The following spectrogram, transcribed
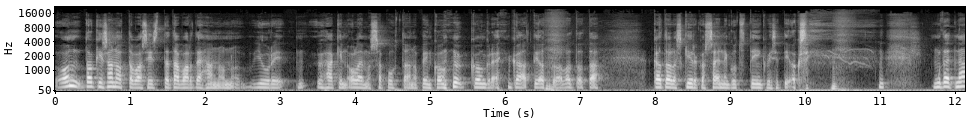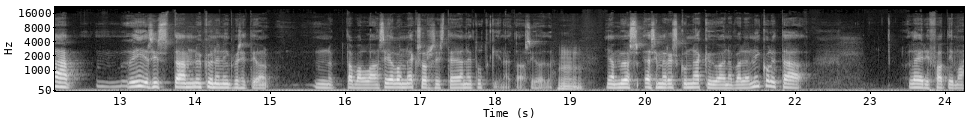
On toki sanottava, siis tätä vartenhan on juuri yhäkin olemassa puhtaan opin kon- kongregaatio tuolla tota, katoliskirkossa ennen kutsuttiin inkvisitioksi. Mutta nämä, siis tämä nykyinen inkvisitio on tavallaan, siellä on eksorsisteja ja ne tutkii näitä asioita. Hmm. Ja myös esimerkiksi kun näkyy aina välillä, niin kuin oli tämä Lady Fatima,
